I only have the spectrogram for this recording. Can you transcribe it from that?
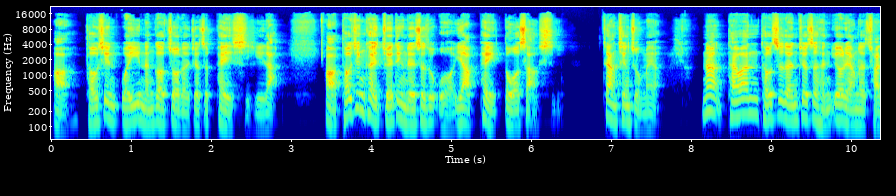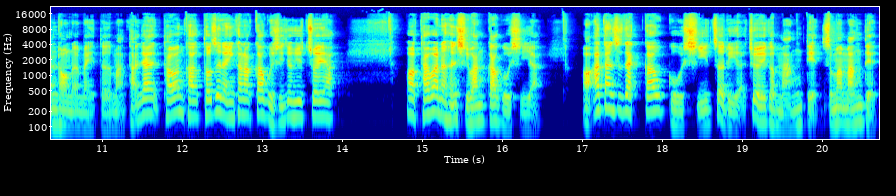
啊？投信唯一能够做的就是配息了，啊，投信可以决定的就是我要配多少息，这样清楚没有？那台湾投资人就是很优良的传统的美德嘛，大家台湾考投资人一看到高股息就去追啊，哦，台湾人很喜欢高股息啊，哦啊，但是在高股息这里啊，就有一个盲点，什么盲点？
